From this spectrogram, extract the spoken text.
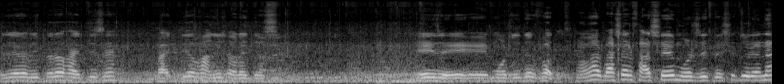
এই জায়গার ভিতরেও ভাইতেছে বাইক দিয়েও ভাঙি সরাইতেছে। এই যে মসজিদের পথ আমার বাসার পাশে মসজিদ, বেশি দূরে না।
